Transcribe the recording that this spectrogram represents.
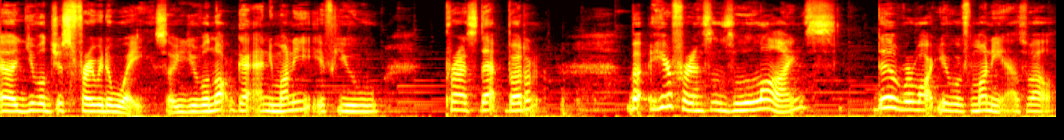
Uh, you will just throw it away. So you will not get any money if you press that button. But here for instance lines, they'll reward you with money as well.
